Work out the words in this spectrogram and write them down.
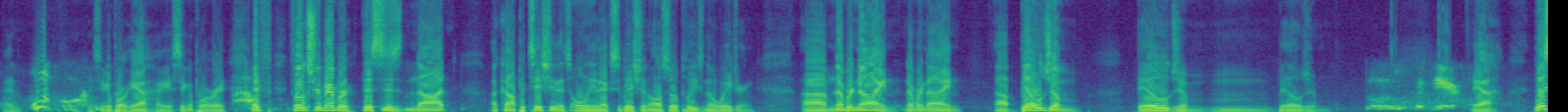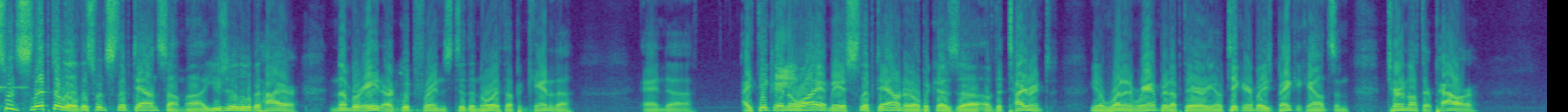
And, Singapore. yeah, I guess Singapore, right? F- folks, remember, this is not a competition. It's only an exhibition. Also, please, no wagering. Um, number nine, number nine, uh, Belgium. Belgium. Mm, Belgium. Ooh, good beer. Yeah. This one slipped a little. This one slipped down some. Uh, usually a little bit higher. Number eight, our good friends to the north up in Canada. And uh, I think I know why it may have slipped down, Earl, because uh, of the tyrant, you know, running rampant up there, you know, taking everybody's bank accounts and turning off their power.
